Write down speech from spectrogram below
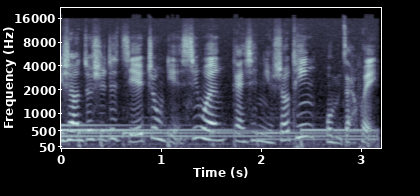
以上就是这节重点新闻，感谢你的收听，我们再会。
